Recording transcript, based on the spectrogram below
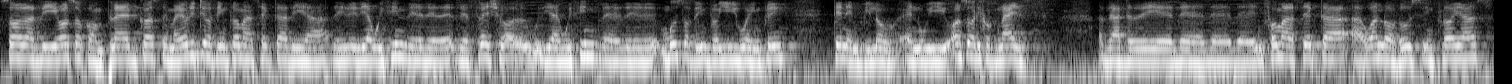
so that they also comply because the majority of the employment sector they are they, they are within the, the, the, threshold they are within the, the, most of the employees who are employing 10 and below and we also recognize that the, the, the, the informal sector are one of those employers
